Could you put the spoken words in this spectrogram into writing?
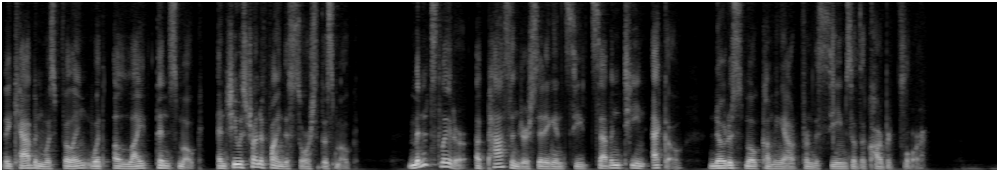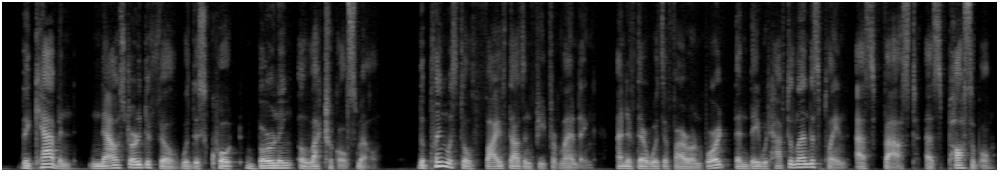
the cabin was filling with a light, thin smoke, and she was trying to find the source of the smoke. Minutes later, a passenger sitting in seat 17 Echo noticed smoke coming out from the seams of the carpet floor. The cabin now started to fill with this quote, burning electrical smell. The plane was still 5,000 feet from landing, and if there was a fire on board, then they would have to land this plane as fast as possible.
